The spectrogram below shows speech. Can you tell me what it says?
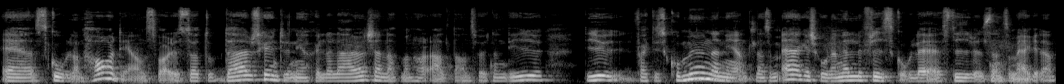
eh, skolan har det ansvaret. Så att där ska ju inte den enskilda läraren känna att man har allt ansvar. Utan det är ju, det är ju faktiskt kommunen egentligen som äger skolan. Eller friskolestyrelsen som äger den.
